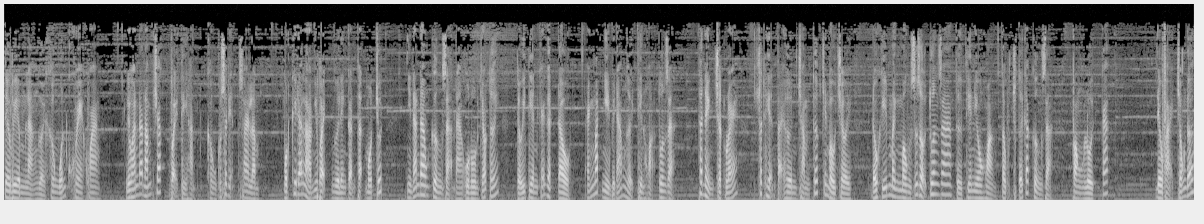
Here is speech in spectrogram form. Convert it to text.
Tiêu viêm là người không muốn khoe khoang. Nếu hắn đã nắm chắc vậy thì hẳn không có xuất hiện sai lầm. Một khi đã làm như vậy, người nên cẩn thận một chút. Nhìn đám đông cường giả đang ùn ùn kéo tới, Tiểu Y Tiên khẽ gật đầu, ánh mắt nhìn về đám người thiên họa tôn giả. Thân hình chợt lóe, xuất hiện tại hơn trăm thước trên bầu trời, đấu khí mênh mông dữ dội tuôn ra từ thiên yêu hoàng tộc cho tới các cường giả phòng lùi các đều phải chống đỡ,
